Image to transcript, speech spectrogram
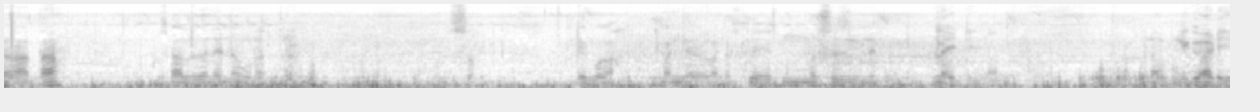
तर आता चालू झाले नवरात्र उत्सव. ते बघा मंदिराला कसले एक नंबर सजवले लाईटिंगला पण आपली गाडी.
